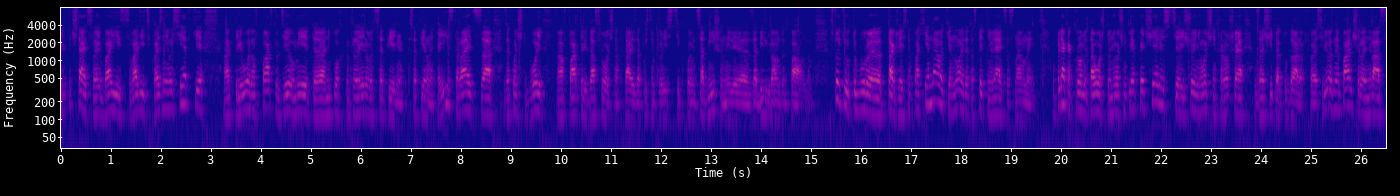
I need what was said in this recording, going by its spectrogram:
предпочитает свои бои сводить к возне у сетки, к переводам в партер, где умеет а, неплохо контролировать соперника, соперника и старается закончить бой а, в партере досрочно, пытаясь, допустим, провести какой-нибудь submission или забить ground and pound ом. В стойке у Тыбуры также есть неплохие навыки, но этот аспект не является основным. У поляка, кроме того, что не очень крепкая челюсть, еще и не очень хорошая защита от ударов. Серьезные панчеры не раз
